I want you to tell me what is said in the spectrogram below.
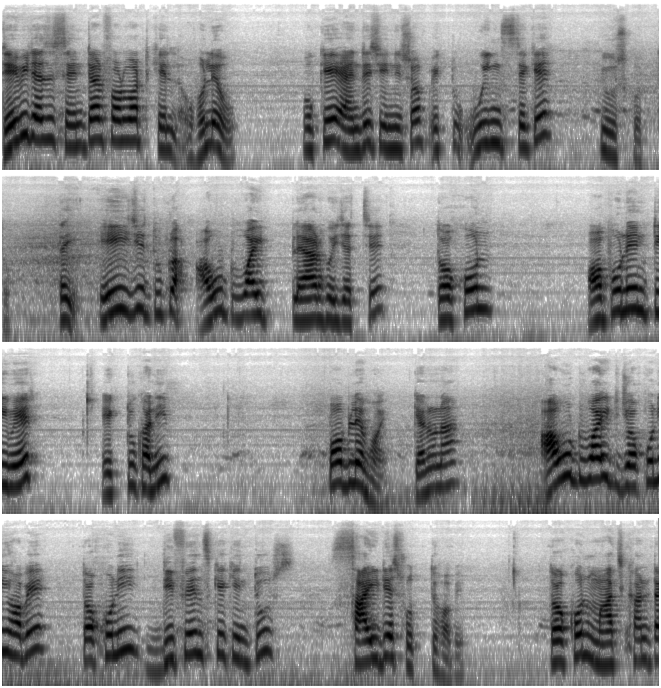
David as a centre forward খেল, হলেও ওকে অ্যান্ড্রে চিনিসপ একটু উইংস থেকে ইউজ করতো। তাই এই যে দুটো আউট ওয়াইড প্লেয়ার হয়ে যাচ্ছে, তখন অপোনেন্ট টিমের একটুখানি প্রবলেম হয়। কেননা আউট ওয়াইড যখনই হবে, তখনই ডিফেন্সকে কিন্তু সাইডে সরতে হবে। তখন মাঝখানটা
